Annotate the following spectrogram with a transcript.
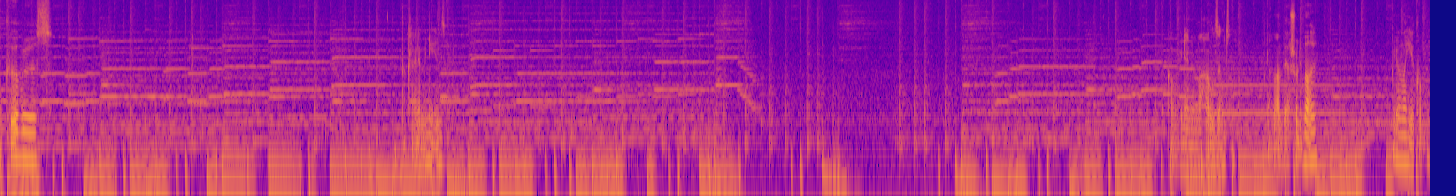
Ein Kürbis. kleine Mini-Insel. Kommen wir wieder nach Hause und so. Da waren wir ja schon überall. Wieder mal hier gucken.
